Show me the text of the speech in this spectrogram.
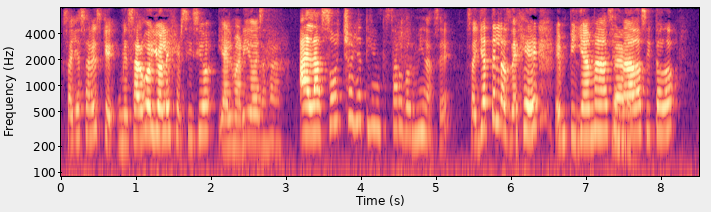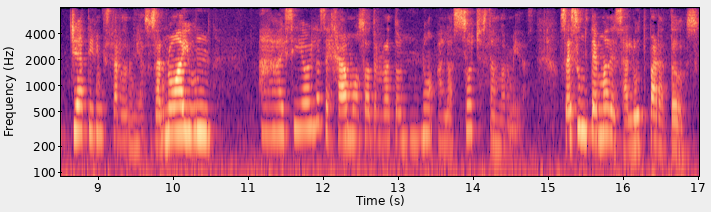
O sea, ya sabes que me salgo yo al ejercicio y al marido es, a las 8 ya tienen que estar dormidas, ¿eh? O sea, ya te las dejé en pijamas, cenadas y todo, ya tienen que estar dormidas. O sea, no hay un, ay, sí, hoy las dejamos otro rato. No, a las 8 están dormidas. O sea, es un tema de salud para todos.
